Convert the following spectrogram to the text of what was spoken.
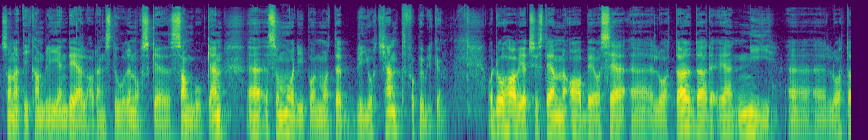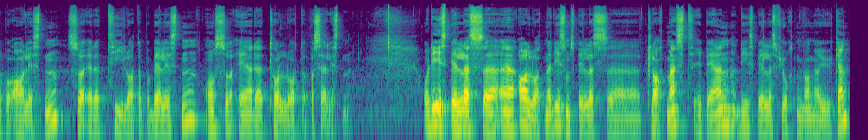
Sånn at de kan bli en del av den store norske sangboken. Eh, så må de på en måte bli gjort kjent for publikum. Og da har vi et system med A, B og C-låter, der det er ni eh, låter på A-listen. Så er det ti låter på B-listen, og så er det tolv låter på C-listen. Og de spilles, eh, A-låtene de som spilles eh, klart mest i P1, de spilles 14 ganger i uken.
